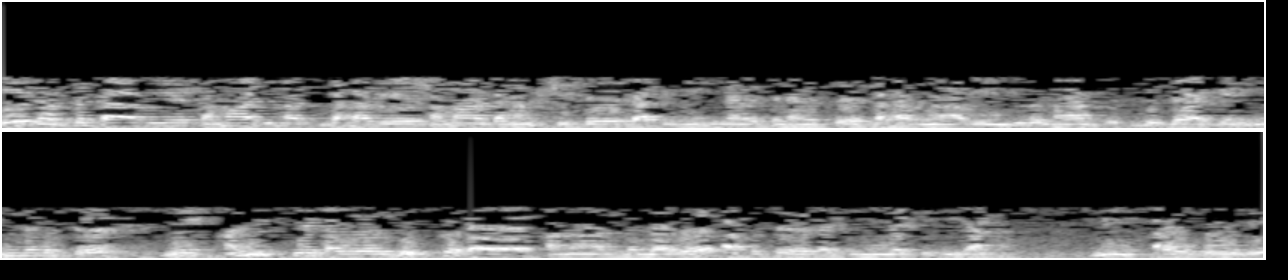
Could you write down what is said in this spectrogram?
ඒකබ්බතාවයේ සමාධිමත් භාවයේ සමාධනම් ශිතේ දකි නින්නවත නැවත භාවනාවේ ජීවනා බුද්ධාගෙන ඉන්නකොට මේ අනිත්‍ය බව දුක්ඛ බව අනාත්ම බව අපිට ලැබී ලැබී යනවා මේ අවබෝධය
